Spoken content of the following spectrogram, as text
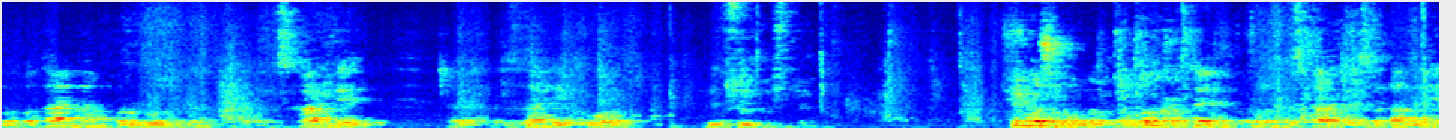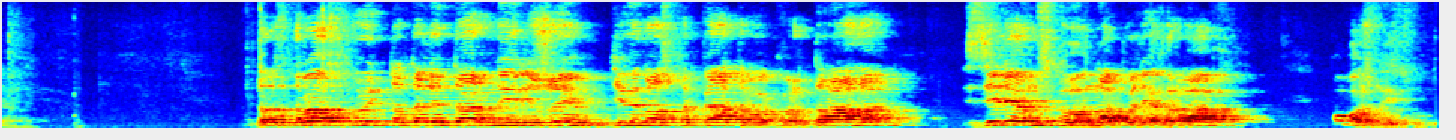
клопотання про розгляд скарги е, за його відсутністю. Чи можемо продовжити розгляд скарги за даний явки? Да здравствует тоталитарный режим 95-го квартала, Зеленского на поліграф. Поважний суд.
